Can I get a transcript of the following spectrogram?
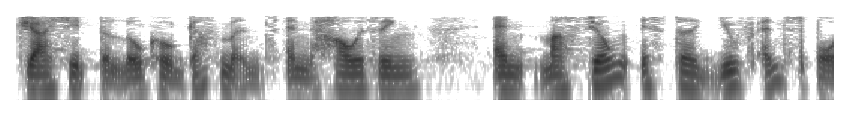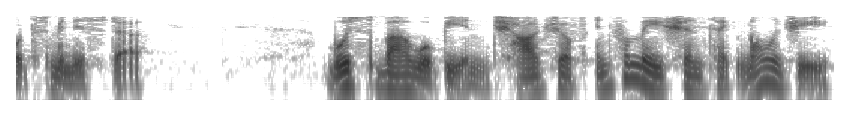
Jahid the Local Government and Housing, and Masiung is the Youth and Sports Minister. Musbah will be in charge of information technology,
